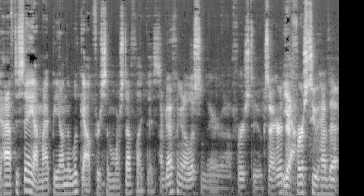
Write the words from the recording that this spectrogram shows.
have to say I might be on the lookout for some more stuff like this. I'm definitely gonna listen to their uh, first two because I heard their Yeah. first two have that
